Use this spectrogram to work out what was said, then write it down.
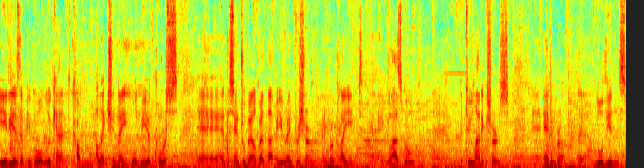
areas that people will look at come election night will be, of course, uh, the central belt, whether that be Renfrewshire, Inverclyde, uh, Glasgow, uh, the two Lanarkshires, uh, Edinburgh, Lothians,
